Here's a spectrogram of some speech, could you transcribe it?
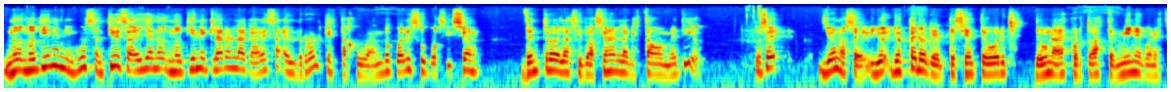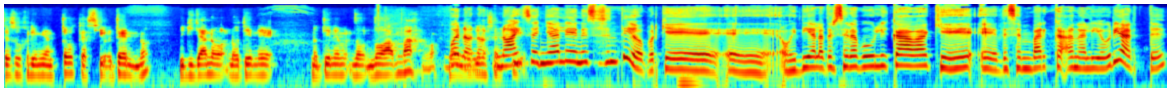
No, tiene ningún sentido. Eso ella no tiene claro en la cabeza el rol que está jugando, cuál es su posición dentro de la situación en la que estamos metidos. Entonces, yo no sé, yo, yo, espero que el presidente Boric de una vez por todas termine con este sufrimiento que ha sido eterno y que ya no, no tiene no tiene no, no más. bueno, no, hay señales en ese sentido, porque eh, hoy día la tercera publicaba que eh, desembarca Ana Uriarte,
